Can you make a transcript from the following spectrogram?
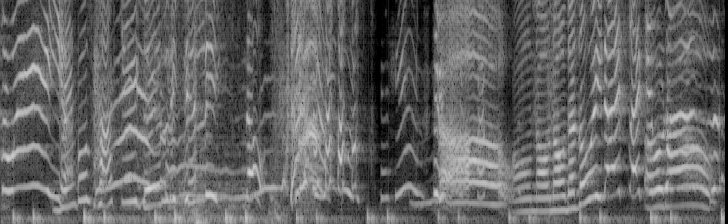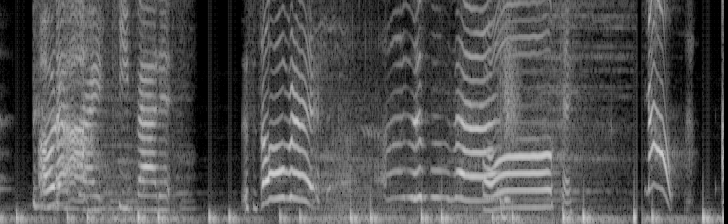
the Rainbow's hacking. Diddly diddly! No. No! Oh no, no, there's only 9 seconds Oh no! Oh That's right. Keep at it. This is over. Oh, this is bad. Oh, okay. No. Ah,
